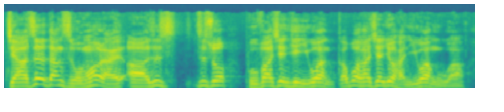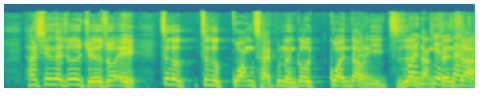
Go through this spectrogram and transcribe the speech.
假设当时我们后来啊是是说浦发现金一万，搞不好他现在就喊一万五啊。他现在就是觉得说，哎、这个这个光彩不能够关到你执政党身上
